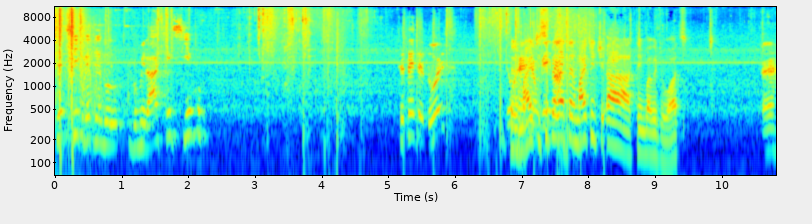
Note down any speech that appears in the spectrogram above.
Se, 5 dentro do, do Mirage, tem 5. 72. Deu red em Termite, se lá? pegar termite, a gente... Ah, tem bagulho de Watts. É.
